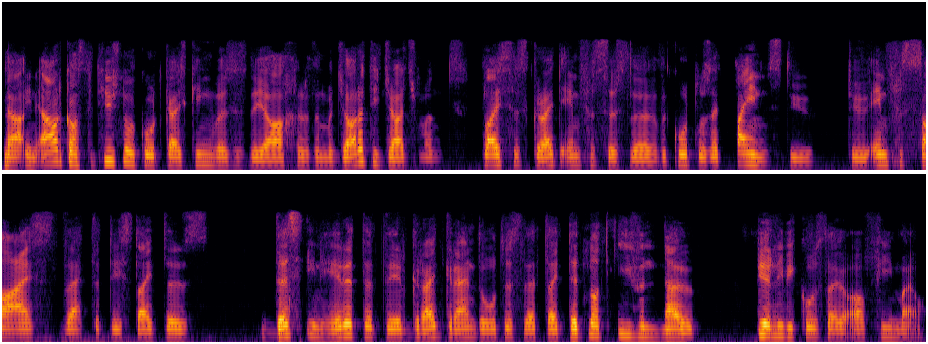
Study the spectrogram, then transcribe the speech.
Now, in our constitutional court case, King versus De Jager, the majority judgment places great emphasis. The, the court was at pains to to emphasize that the testators disinherited their great granddaughters that they did not even know purely because they are female.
